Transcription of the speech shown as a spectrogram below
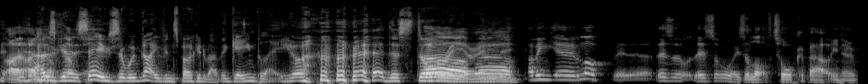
I, I, I was going to say, so we've not even spoken about the gameplay or the story oh, or well, anything. I mean, yeah, a lot. Of, uh, there's a, there's always a lot of talk about you know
